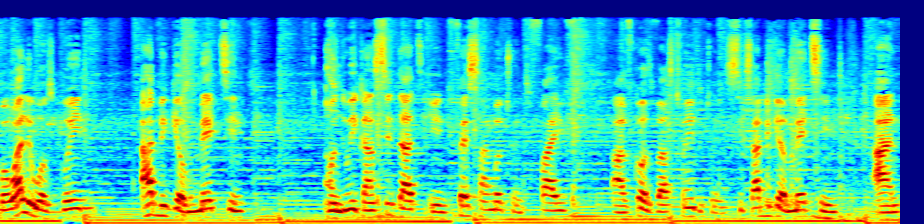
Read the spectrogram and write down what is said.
But while he was going, Abigail met him, and we can see that in 1 Samuel 25, and of course, verse 20 to 26. Abigail met him and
